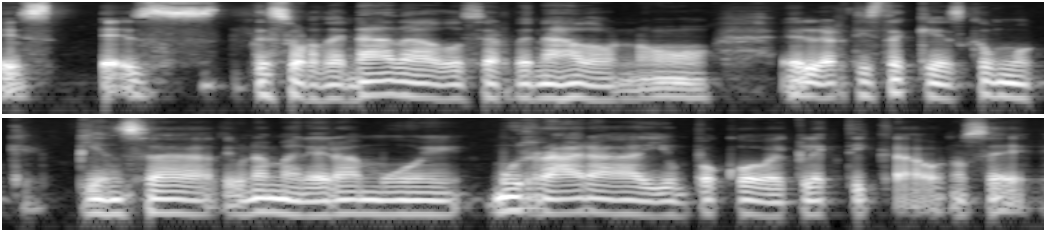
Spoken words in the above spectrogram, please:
es es desordenada o desordenado, ¿no? El artista que es como que piensa de una manera muy, muy rara y un poco ecléctica o no sé.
